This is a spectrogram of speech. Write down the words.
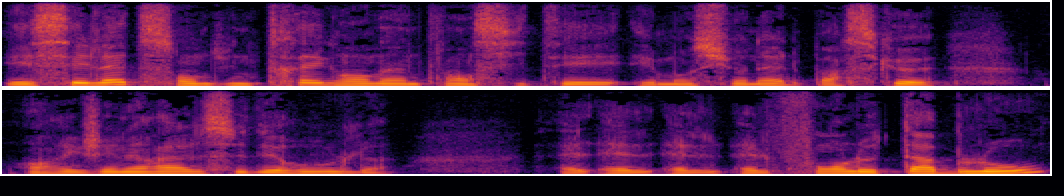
Et ces lettres sont d'une très grande intensité émotionnelle parce que, en règle générale, se déroulent, elles, elles, font le tableau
